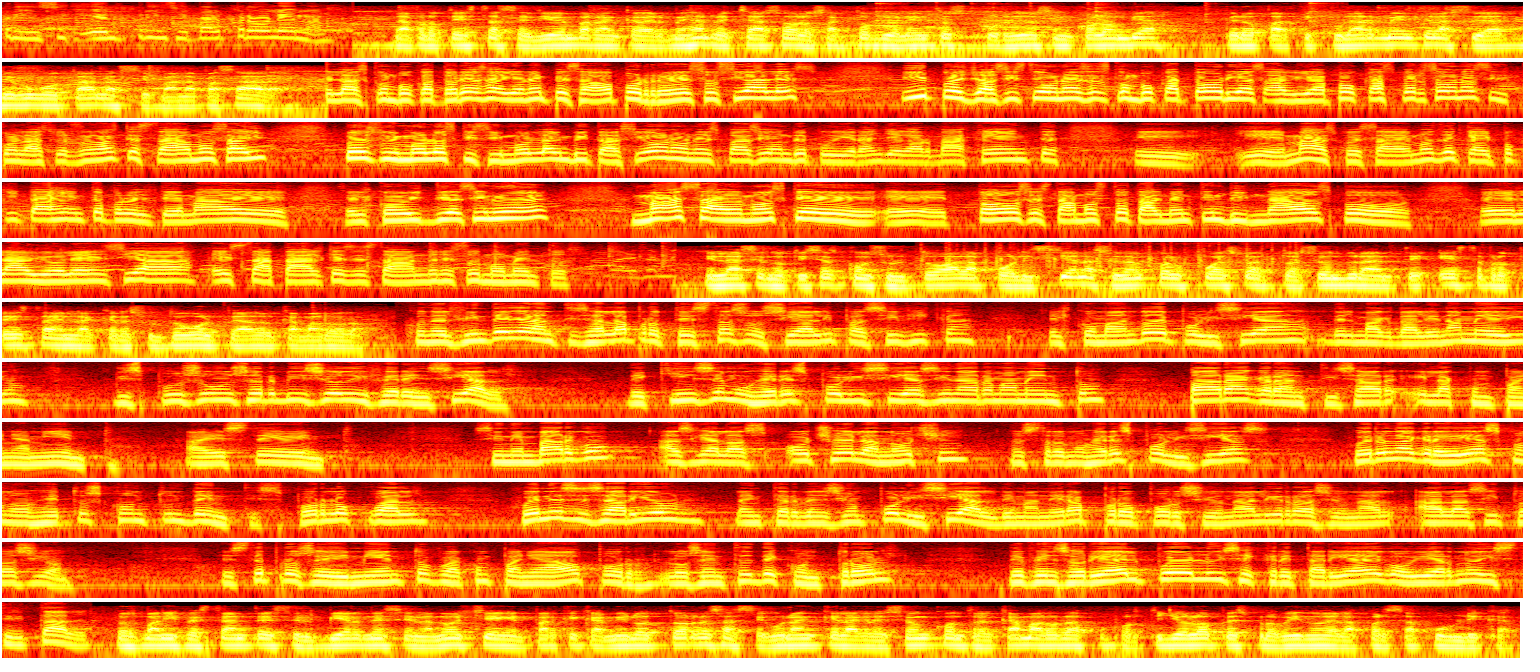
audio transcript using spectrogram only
el principal problema. La protesta se dio en Barranca Bermeja en rechazo a los actos violentos ocurridos en Colombia, pero particularmente en la ciudad de Bogotá la semana pasada. Las convocatorias habían empezado por redes sociales y pues yo asistí a una de esas convocatorias, había pocas personas y con las personas que estábamos ahí, pues fuimos los que hicimos la invitación a un espacio donde pudieran llegar más gente y, demás. Pues sabemos de que hay poquita gente por el tema del el COVID-19, más sabemos que eh, todos estamos totalmente indignados por eh, la violencia estatal que se está dando en estos momentos. Enlace Noticias consultó a la Policía Nacional cuál fue su actuación durante esta protesta en la que resultó golpeado el camarógrafo. Con el fin de garantizar la protesta social y pacífica, el Comando de Policía del Magdalena Medio dispuso un servicio diferencial de 15 mujeres policías sin armamento para garantizar el acompañamiento a este evento. Sin embargo, hacia las 8 de la noche, nuestras mujeres policías fueron agredidas con objetos contundentes, por lo cual fue necesario la intervención policial de manera proporcional y racional a la situación. Este procedimiento fue acompañado por los entes de control, Defensoría del Pueblo y Secretaría de Gobierno Distrital. Los manifestantes el viernes en la noche en el Parque Camilo Torres aseguran que la agresión contra el camarógrafo Portillo López provino de la fuerza pública.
